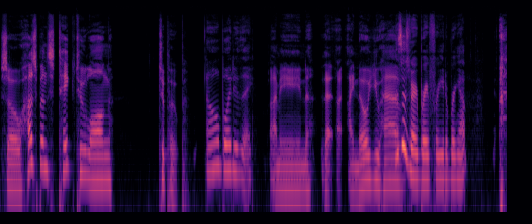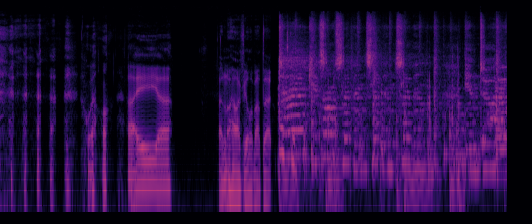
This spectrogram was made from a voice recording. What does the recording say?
So husbands take too long to poop. Oh boy, do they. I mean, that I, I know you have. This is very brave for you to bring up. well, I uh, I don't know how I feel about that. Keeps on slipping, slipping, slipping into the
